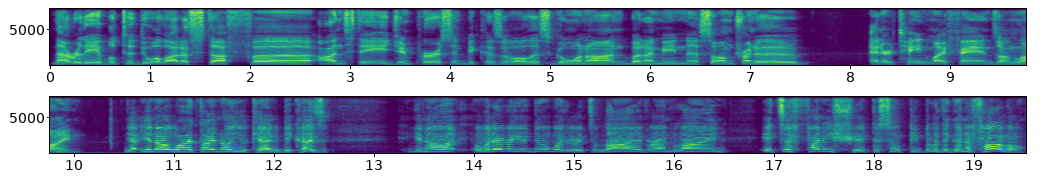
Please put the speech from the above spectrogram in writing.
not really able to do a lot of stuff uh, on stage in person because of all this going on. But I mean, uh, so I'm trying to entertain my fans online. Yeah, you know what? I know you can because, you know, whatever you do, whether it's live or online, it's a funny shit. So people are gonna follow.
